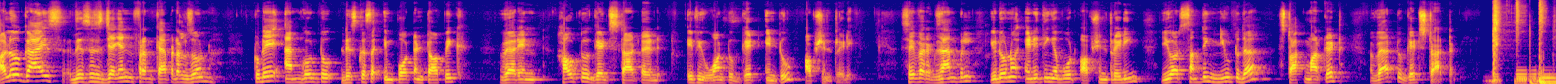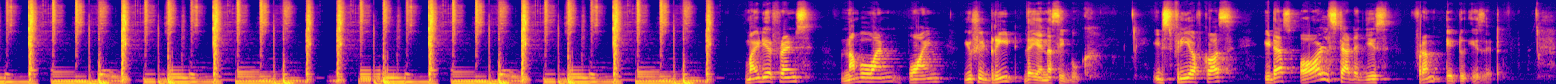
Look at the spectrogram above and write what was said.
Hello guys, this is Jegan from Capital Zone. Today I am going to discuss an important topic wherein how to get started if you want to get into option trading. Say for example, you don't know anything about option trading, you are something new to the stock market, where to get started. My dear friends, number one point you should read the NSE book. It's free of cost. It has all strategies from A to Z.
